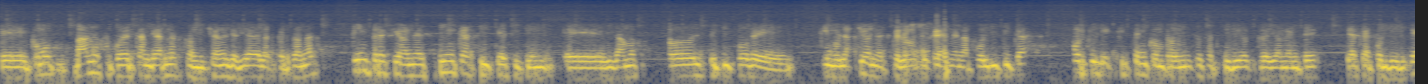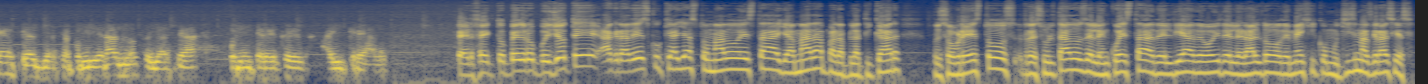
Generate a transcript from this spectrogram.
eh, cómo vamos a poder cambiar las condiciones de vida de las personas sin presiones, sin caciques y sin, eh, digamos, todo este tipo de simulaciones que luego suceden en la política, porque ya existen compromisos adquiridos previamente, ya sea por dirigencias, ya sea por liderazgos o ya sea por intereses ahí creados. Perfecto, Pedro. Pues yo te agradezco que hayas tomado esta llamada para platicar pues, sobre estos resultados de la encuesta del día de hoy del Heraldo de México. Muchísimas gracias.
